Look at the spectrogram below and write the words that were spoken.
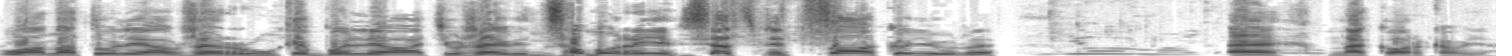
У Анатолія вже руки болять, вже він заморився з підсакою вже. Ех, накоркав я.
